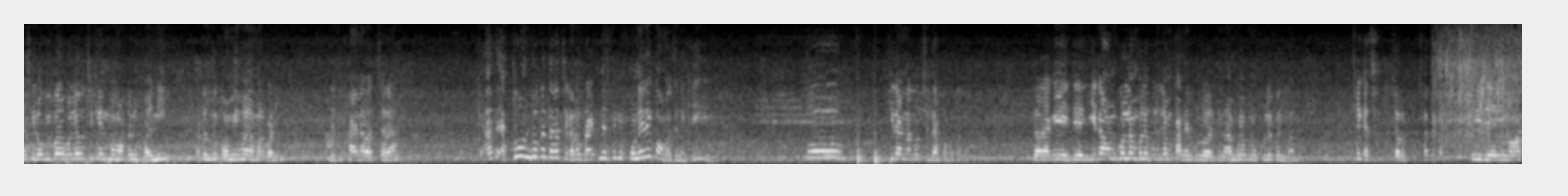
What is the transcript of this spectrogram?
আজকে রবিবার হলেও চিকেন বা মাটন হয়নি। মাটন তো কমই হয় আমার বাড়ি, যেহেতু খায় না বাচ্চারা। আজ এত অন্ধকার দেখাচ্ছে কেন? ব্রাইটনেসটা কি ফোনেরই কম আছে নাকি? তো কী রান্না করছি দেখাবো দাদা। তার আগে এই যে ইয়েটা অন করলাম বলে বুঝলাম কানেরগুলো আর কি না আমি খুলে ফেললাম। ঠিক আছে, চলো, সাথে থাকো। এই যে এই মাছ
